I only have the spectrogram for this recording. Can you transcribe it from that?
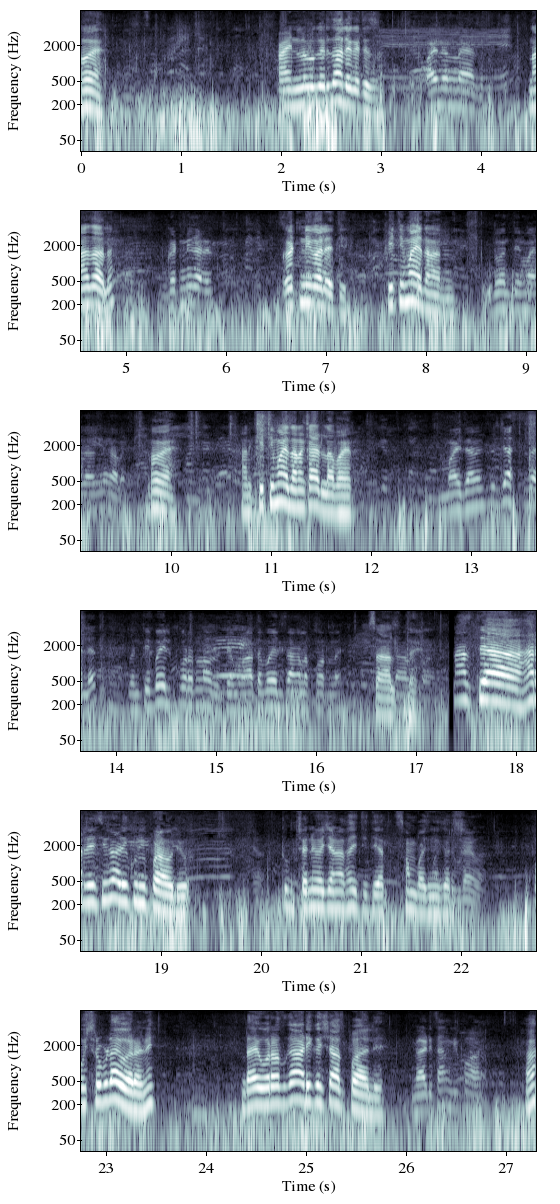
होय. फायनल वगैरे झाले का त्याचं? फायनल नाही अजून. नाही झालं? गट निघाले. घट निघाले ती. किती मैदानात? दोन तीन मैदान निघाला. होय. आणि किती मैदान काढला बाहेर? मैदान जास्त झाल्यात पण ते बैल परत नव्हतं त्यामुळे आता बैल चांगला पोरलाय. चालतंय. आज त्या हर्रेची गाडी कुणी पळवली हो? तुमच्या नियोजनात आहे ती त्यात संभाजीनगरची. मुश्रफ ड्रायव्हर आणि ड्रायव्हर आज गाडी कशी आज पळाली? गाडी चांगली पहा हा?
